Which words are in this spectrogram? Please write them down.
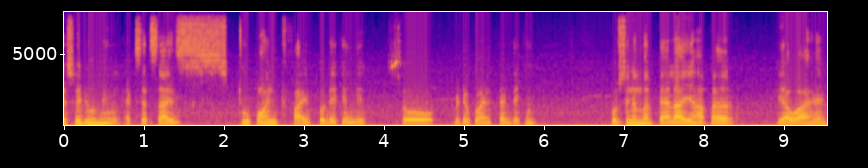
इस वीडियो में एक्सरसाइज 2.5 को देखेंगे। सो so, वीडियो को एंड तक देखें। क्वेश्चन नंबर पहला यहाँ पर दिया हुआ है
